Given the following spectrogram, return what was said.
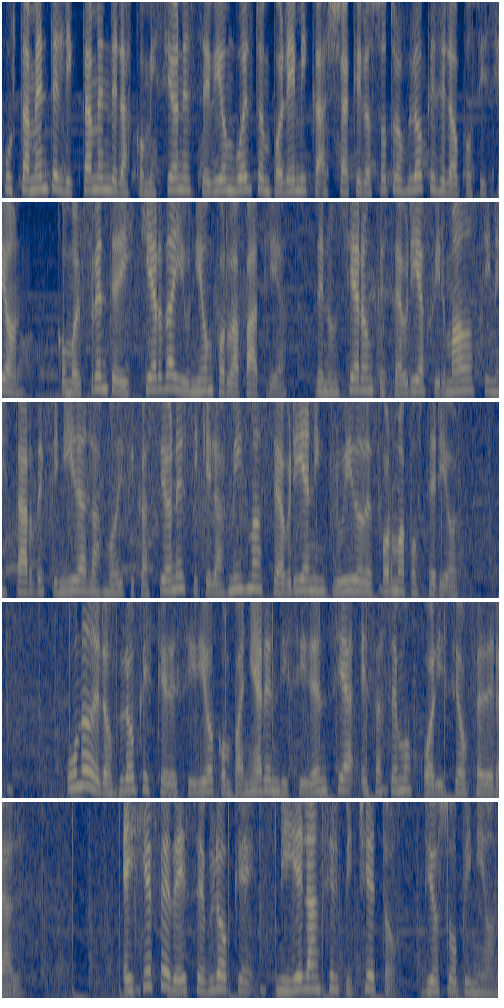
Justamente el dictamen de las comisiones se vio envuelto en polémica ya que los otros bloques de la oposición, como el Frente de Izquierda y Unión por la Patria, denunciaron que se habría firmado sin estar definidas las modificaciones y que las mismas se habrían incluido de forma posterior. Uno de los bloques que decidió acompañar en disidencia es Hacemos Coalición Federal. El jefe de ese bloque, Miguel Ángel Pichetto, dio su opinión.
